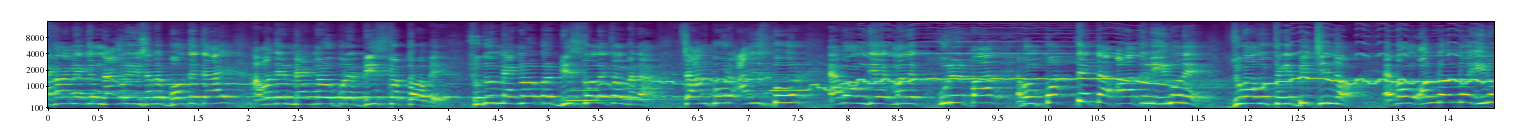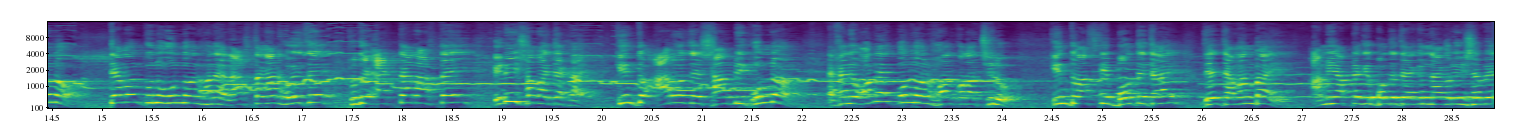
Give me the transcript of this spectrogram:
এখন আমি একজন নাগরিক হিসাবে বলতে চাই, আমাদের মেঘনার উপরে ব্রিজ করতে হবে। শুধু মেঘনার উপরে ব্রিজ করলে চলবে না এবং যে মানে কুরের পাড় এবং প্রত্যেকটা পাড়াতুলি ইউনিয়নে যোগাযোগ থেকে বিচ্ছিন্ন এবং অন্য অন্য ইউনিয়নও তেমন কোনো উন্নয়ন হয় না। রাস্তাঘাট হয়েছে, শুধু একটা রাস্তায় এটাই সবাই দেখায়। কিন্তু আরও যে সার্বিক উন্নয়ন, এখানে অনেক উন্নয়ন হওয়ার কথা ছিল। কিন্তু আজকে বলতে চাই যে, জামান ভাই, আমি আপনাকে বলতে চাই একজন নাগরিক হিসেবে,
